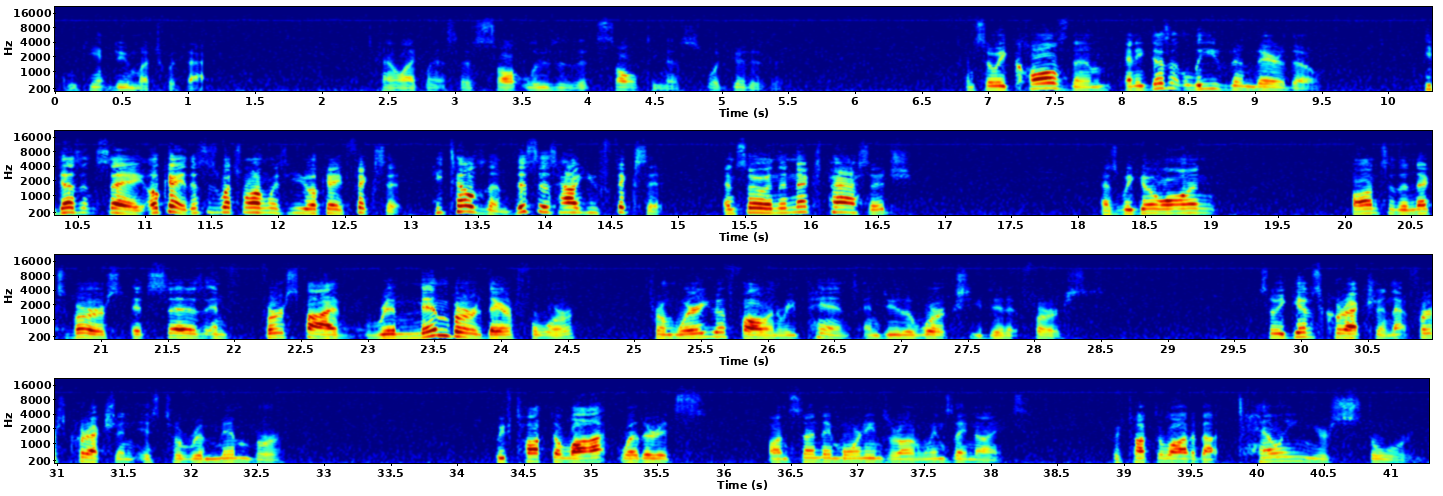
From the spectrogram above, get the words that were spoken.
And you can't do much with that. Kind of like when it says salt loses its saltiness. What good is it? And so he calls them, and he doesn't leave them there, though. He doesn't say, okay, this is what's wrong with you. Okay, fix it. He tells them, this is how you fix it. And so in the next passage, as we go on on to the next verse, it says in verse 5, Remember, therefore, from where you have fallen, repent, and do the works you did at first. So he gives correction. That first correction is to remember. We've talked a lot, whether it's on Sunday mornings or on Wednesday nights. We've talked a lot about telling your story.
